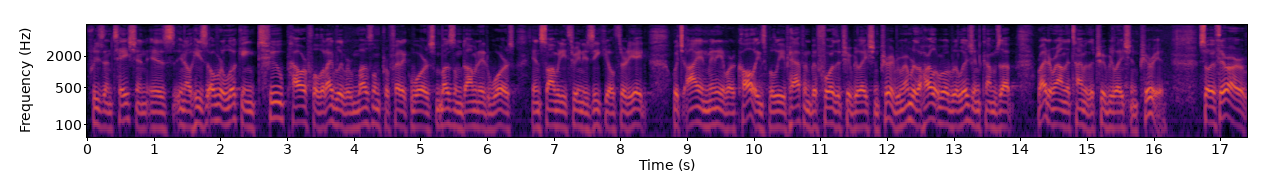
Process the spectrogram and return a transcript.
presentation is, you know, he's overlooking two powerful, what I believe are Muslim prophetic wars, Muslim dominated wars in Psalm 83 and Ezekiel 38, which I and many of our colleagues believe happened before the tribulation period. Remember, the harlot world religion comes up right around the time of the tribulation period. So if there are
